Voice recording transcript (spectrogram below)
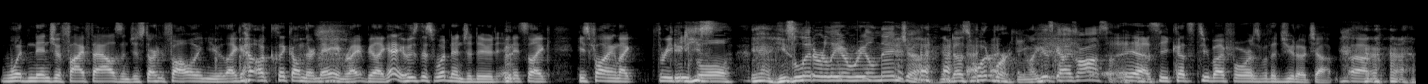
Wood Ninja 5000 just started following you. Like I'll click on their name, right? And be like, hey, who's this Wood Ninja dude? And it's like he's following like three dude, people. He's, yeah, he's literally a real ninja. he does woodworking. Like this guy's awesome. yes, he cuts two by fours with a judo chop. Um,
